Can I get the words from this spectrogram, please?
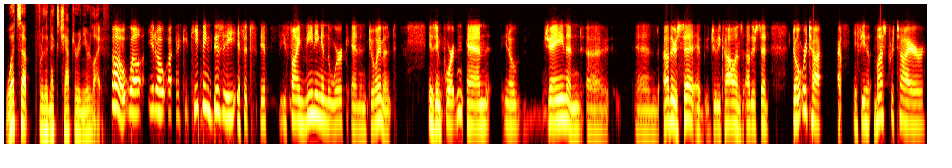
what's up for the next chapter in your life? Oh well, you know, uh, uh keeping busy if it's if you find meaning in the work and enjoyment is important. And you know, Jane and uh, and others said, uh, Judy Collins, others said, don't retire. If you must retire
